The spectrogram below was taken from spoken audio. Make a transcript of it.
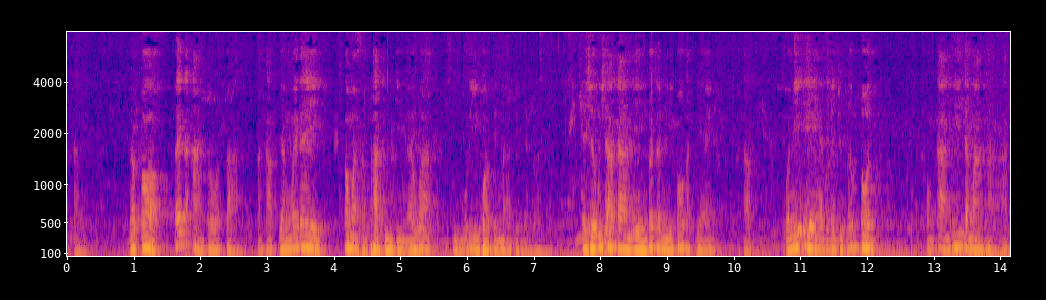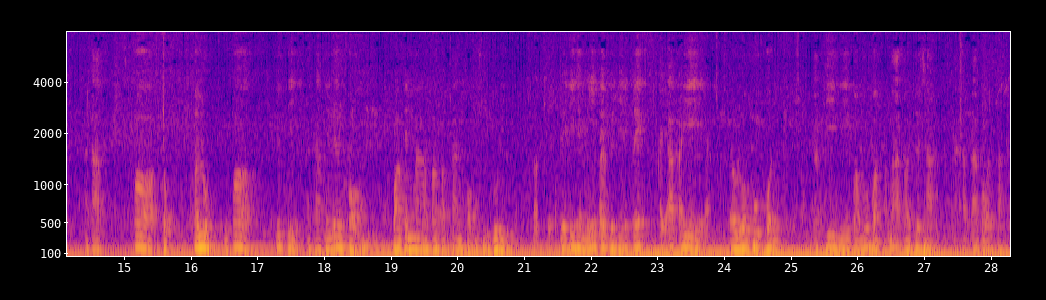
นะครับแล้วก็ได้แต่อ่านประวัติศาสตร์นะครับ ยังไม่ได้เข้ามาสัมผัสจริงๆ แล้วว่าสิงห์บุรีความเป็นมาเป็นอย่างไรในเชิงวิชาการเองก็จะมีข้อขัดแย้ง นะครับ วันนี้เองอาจจะเป็นจุดเริ่มต้นของการที่จะมาหานะครับก็สรุปหรือก็ยุตินะครับในเรื่องของความเป็นมาความสำคัญของสิงห์บุรีโอเคเวทีแห่งนี้เป็นเวทีเล็กๆขยัครับบไปที่แล้วเรารวมผู้คนนะครับที่มีความรู้ความสามารถความเชี่ยวชาญนะครับด้านประวัติศาสตร์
